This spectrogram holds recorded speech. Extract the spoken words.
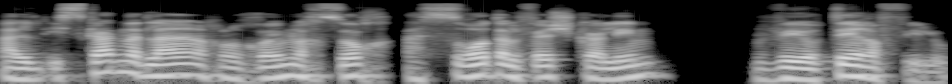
על עסקת נדל"ן אנחנו יכולים לחסוך עשרות אלפי שקלים ויותר אפילו.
